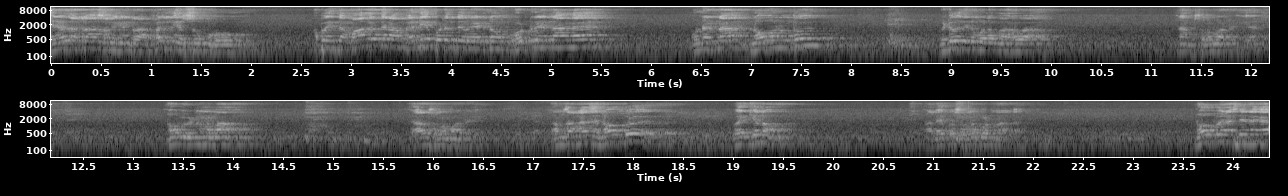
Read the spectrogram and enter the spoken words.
எனவே அல்லாஹ் சொல்கின்றார் பல் யசுமோ அப்போ இந்த மாதத்தை நாம் கண்ணியப்படுத்த வேண்டும். ஒன்று என்னங்க? ஒன்று என்ன? நோன்பு விடுவதன் மூலமாகவா? நாம் சொல்ல மாட்டேங்க நோன்பு விடணுமா? யாரும் சொல்ல மாட்டேன். ரம்ஜான் காசு நோம்பு வைக்கணும். நிறைய பேர் சொல்ல போடுறாங்க நோன்பு என்ன செய்யணுங்க?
